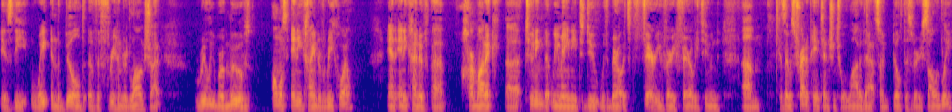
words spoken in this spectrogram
is the weight and the build of the 300 long shot really removes almost any kind of recoil and any kind of uh, harmonic uh, tuning that we may need to do with barrel. It's very, very fairly tuned because um, I was trying to pay attention to a lot of that, so I built this very solidly.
